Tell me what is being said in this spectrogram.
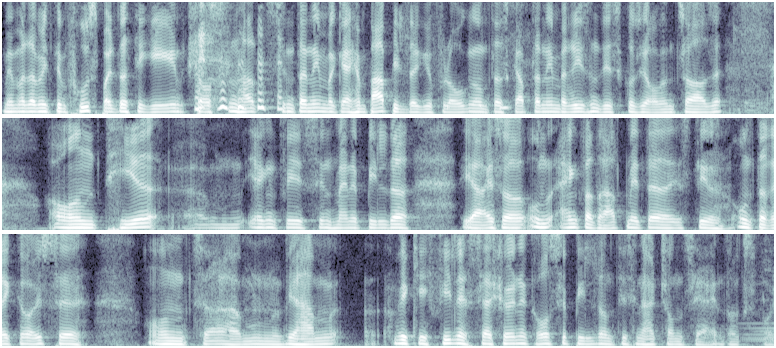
Wenn man da mit dem Fußball durch die Gegend geschossen hat, sind dann immer gleich ein paar Bilder geflogen und das gab dann immer Riesendiskussionen zu Hause. Und hier ähm, irgendwie sind meine Bilder, ja, also ein Quadratmeter ist die untere Größe und ähm, wir haben wirklich viele sehr schöne große Bilder und die sind halt schon sehr eindrucksvoll.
